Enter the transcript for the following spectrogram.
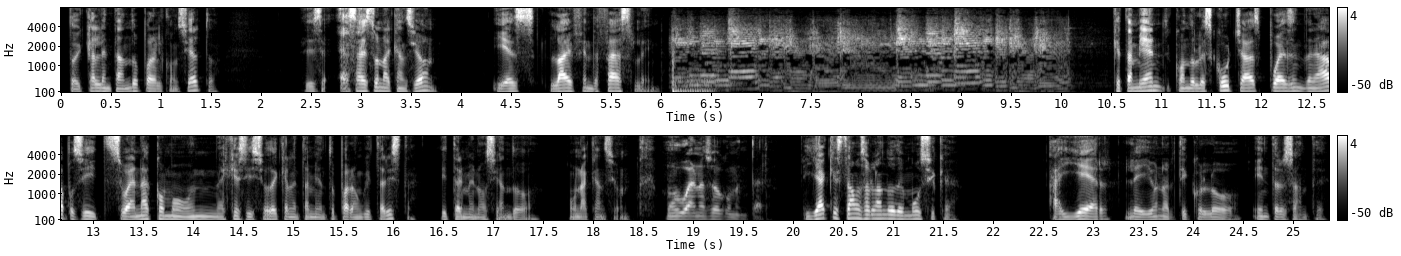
estoy calentando para el concierto. Y dice, esa es una canción. Y es Life in the Fast Lane. Que también cuando lo escuchas puedes entender, ah, pues sí, suena como un ejercicio de calentamiento para un guitarrista. Y terminó siendo una canción. Muy bueno ese documental. Y ya que estamos hablando de música, ayer leí un artículo interesante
